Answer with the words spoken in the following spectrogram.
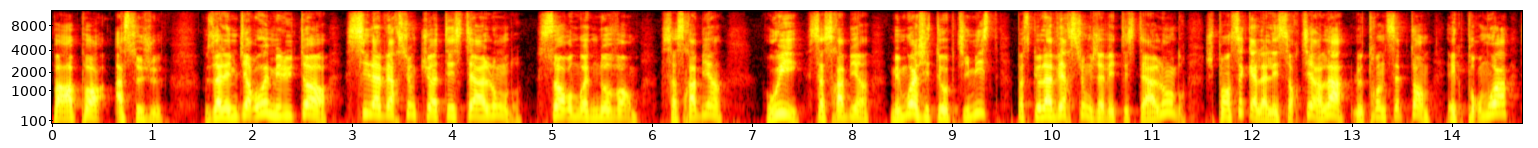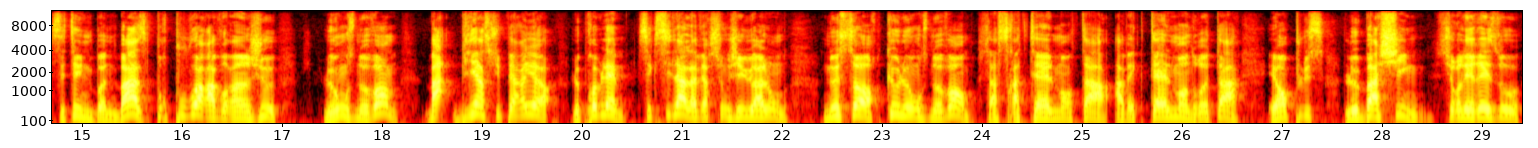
par rapport à ce jeu. Vous allez me dire, ouais mais Luthor, si la version que tu as testée à Londres sort au mois de novembre, ça sera bien. Oui, ça sera bien. Mais moi, j'étais optimiste parce que la version que j'avais testée à Londres, je pensais qu'elle allait sortir là, le 30 septembre. Et que pour moi, c'était une bonne base pour pouvoir avoir un jeu le 11 novembre, bah, bien supérieur. Le problème, c'est que si là, la version que j'ai eue à Londres ne sort que le 11 novembre, ça sera tellement tard, avec tellement de retard. Et en plus, le bashing sur les réseaux,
